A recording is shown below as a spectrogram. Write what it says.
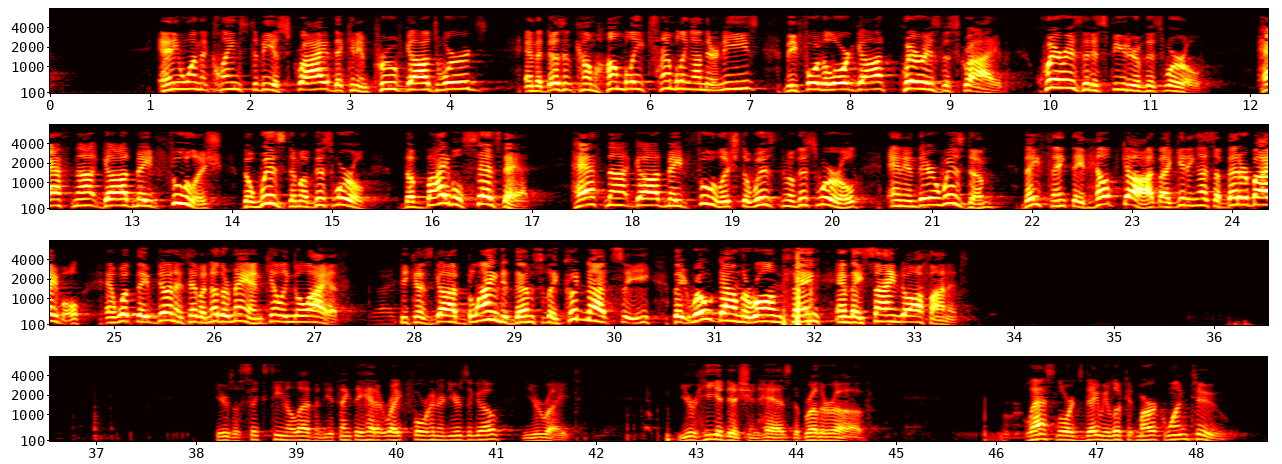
Anyone that claims to be a scribe that can improve God's words and that doesn't come humbly trembling on their knees before the Lord God, where is the scribe? Where is the disputer of this world? Hath not God made foolish the wisdom of this world? The Bible says that. Hath not God made foolish the wisdom of this world? And in their wisdom, they think they've helped God by getting us a better Bible, and what they've done is have another man killing Goliath. Because God blinded them so they could not see, they wrote down the wrong thing, and they signed off on it. Here's a 1611. Do you think they had it right 400 years ago? You're right. Your He edition has the brother of. Last Lord's Day we looked at Mark 1 2.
